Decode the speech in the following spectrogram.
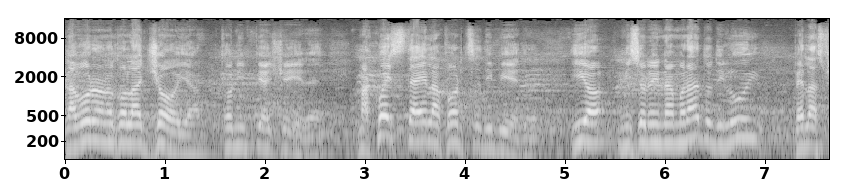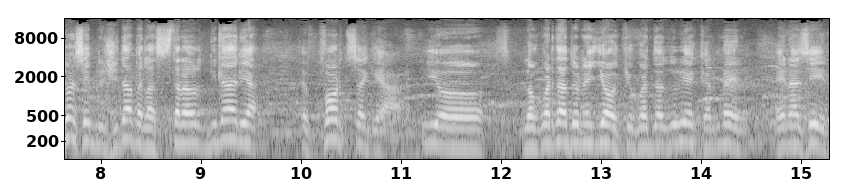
lavorano con la gioia, con il piacere, ma questa è la forza di Pietro. Io mi sono innamorato di lui per la sua semplicità, per la straordinaria forza che ha. Io l'ho guardato negli occhi, ho guardato lui e Carmelo e una sera,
